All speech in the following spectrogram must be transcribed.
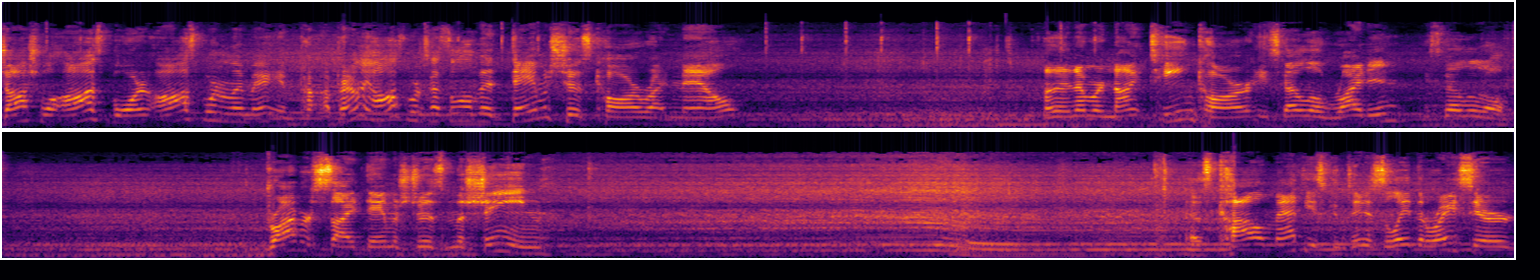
Joshua Osborne. Osborne apparently Osborne's got a little bit of damage to his car right now. On the number 19 car, he's got a little right in. He's got a little driver's side damage to his machine. As Kyle Matthews continues to lead the race here,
